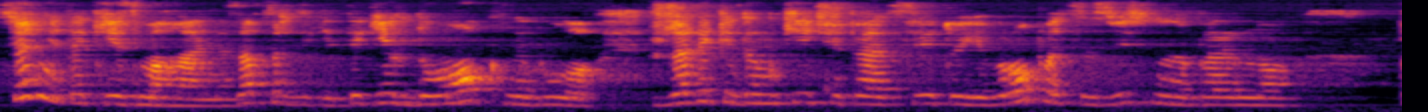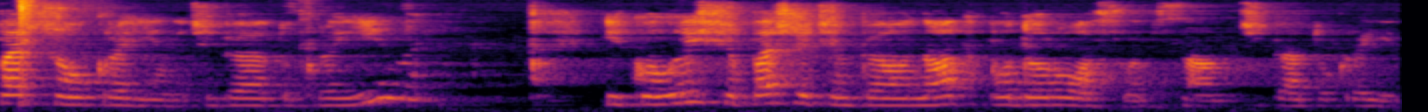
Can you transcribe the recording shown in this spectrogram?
сьогодні такі змагання, завтра такі. Таких думок не було. Вже такі думки чемпіонат світу Європи, це, звісно, напевно, перша Україна, чемпіонат України. І коли ще перший чемпіонат по дорослим саме чемпіонат України.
